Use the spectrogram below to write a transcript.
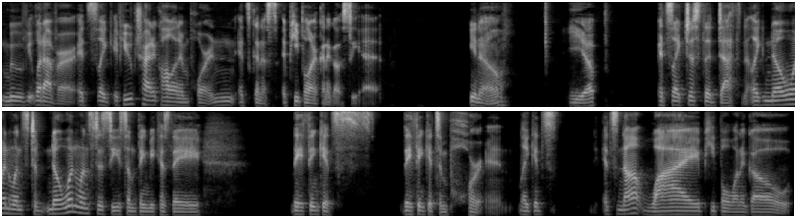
movie whatever. It's like if you try to call it important it's gonna people aren't gonna go see it. You know? Yep. it's like just the death like no one wants to no one wants to see something because they they think it's they think it's important. Like it's it's not why people want to go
